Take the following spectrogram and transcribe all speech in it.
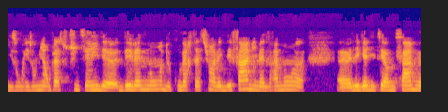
ils ont, ils ont mis en place toute une série d'événements, de conversations avec des femmes. Ils mettent vraiment l'égalité homme-femme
